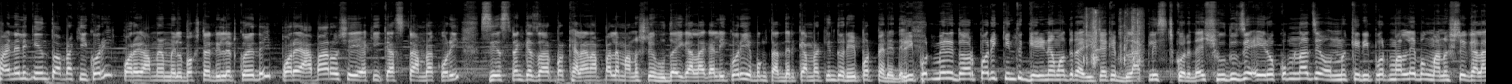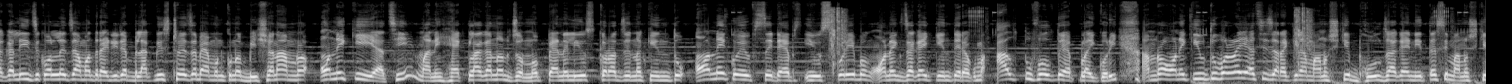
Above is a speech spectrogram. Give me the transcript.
ফাইনালি কিন্তু আমরা কি করি? পরে আমরা মেল বক্সটা ডিলিট করে দেই। পরে আবারও সেই একই কাজটা আমরা করি। সিএস র্যাঙ্কে যাওয়ার পর খেলা না পারলে মানুষকে হুদাই গালাগালি করি এবং তাদেরকে আমরা কিন্তু রিপোর্ট মেরে দিই। রিপোর্ট মেরে দেওয়ার পরে কিন্তু গেরিনা আমাদের আইডিটাকে ব্ল্যাকলিস্ট করে দেয়। শুধু যে এরকম না যে অন্যকে রিপোর্ট মারলে এবং মানুষকে গালাগালি যে করলে যে আমাদের আইডিটা ব্ল্যাকলিস্ট হয়ে যাবে, এমন কোনো বিষয় না। আমরা অনেকেই আছি মানে হ্যাক লাগানোর জন্য প্যানেল ইউজ করার জন্য কিন্তু অনেক ওয়েবসাইট অ্যাপস ইউজ করি এবং অনেক জায়গায় কিন্তু এরকম আলতু ফলতু অ্যাপ্লাই করি। আমরা অনেক ইউটিউবাররাই আছি যারা কিনা মানুষকে ভুল জায়গায় নিতেছি, মানুষকে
